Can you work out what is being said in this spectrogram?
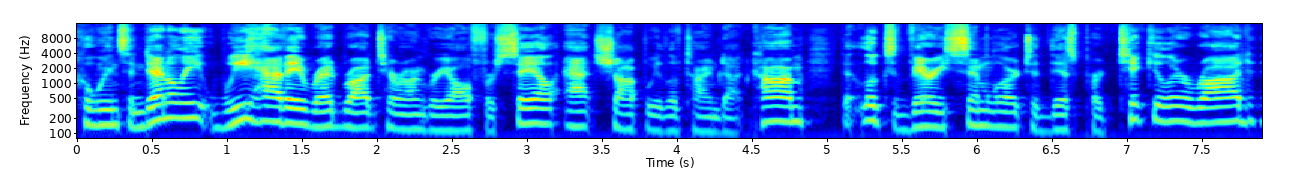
coincidentally, we have a Red Rod ter'angreal for sale at shopwheeloftime.com that looks very similar to this particular rod.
